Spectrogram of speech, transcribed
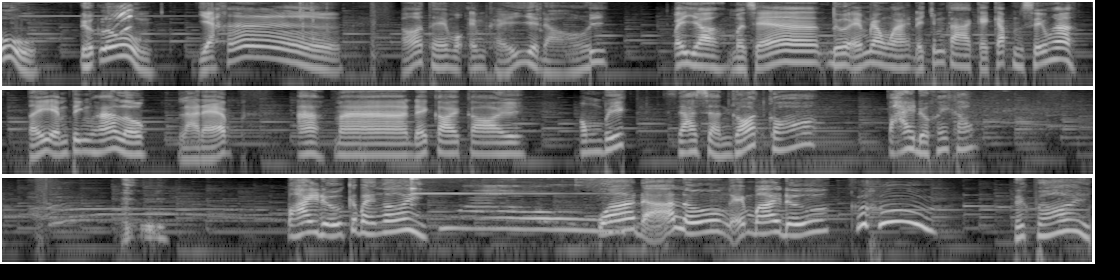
Uh, được luôn. Dạ có thêm một em khỉ về đội bây giờ mình sẽ đưa em ra ngoài để chúng ta cày cấp một xíu ha. Tí em tiến hóa luôn là đẹp. À mà để coi coi không biết Jason God có bay được hay không? Bay được các bạn ơi. Quá đã luôn em bay được. Tuyệt vời.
